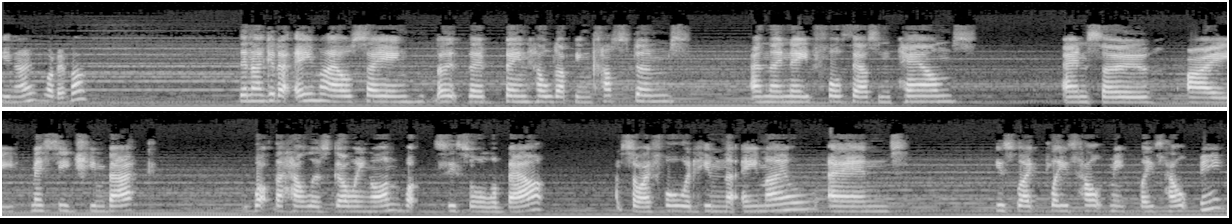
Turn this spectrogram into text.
you know, whatever. Then I get an email saying that they've been held up in customs and they need £4,000. And so I message him back what the hell is going on? What's this all about? So I forward him the email and he's like, please help me, please help me.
